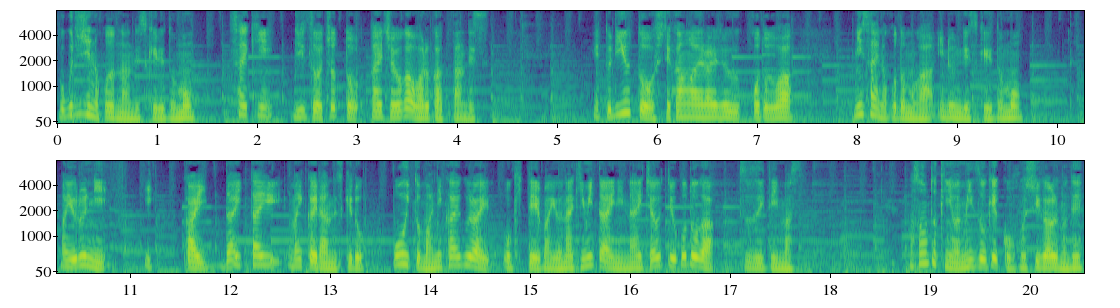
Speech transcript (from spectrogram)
僕自身のことなんですけれども最近実はちょっと体調が悪かったんですえっと理由として考えられることは2歳の子供がいるんですけれども、まあ、夜に1回、だいたい、まあ、1回なんですけど、多いとま2回ぐらい起きて、まあ、夜泣きみたいに泣いちゃうということが続いています。まあ、その時には水を結構欲しがるので、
